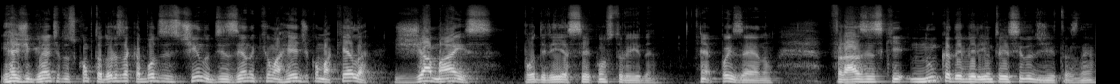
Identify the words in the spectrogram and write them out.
E a gigante dos computadores acabou desistindo, dizendo que uma rede como aquela jamais poderia ser construída. É, pois é, não? frases que nunca deveriam ter sido ditas, né?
